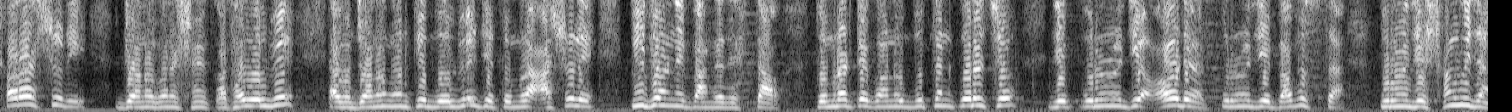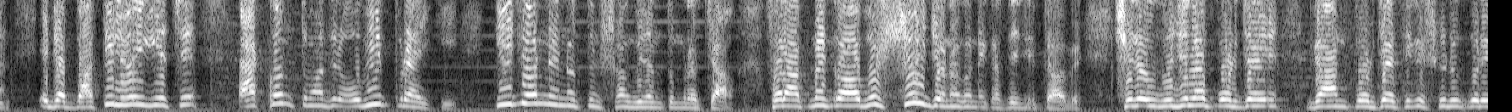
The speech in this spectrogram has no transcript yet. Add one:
সরাসরি জনগণের সঙ্গে কথা বলবে এবং জনগণকে বলবে যে তোমরা আসলে কি ধরনের বাংলাদেশ তাও তোমরা একটা গণ অভ্যুত্থান করেছ যে পুরনো যে অর্ডার পুরনো যে ব্যবস্থা, পুরনো যে সংবিধান, এটা বাতিল হয়ে গিয়েছে। এখন তোমাদের অভিপ্রায় কি? কি ধরনের নতুন সংবিধান তোমরা চাও? ফলে আপনাকে অবশ্যই জনগণের কাছে যেতে হবে। সেটা উপজেলা পর্যায়ে গ্রাম পর্যায় থেকে শুরু করে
